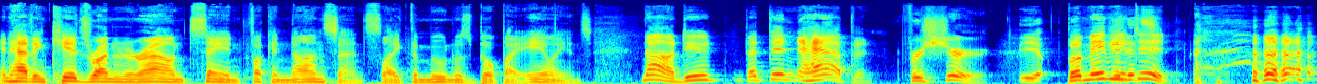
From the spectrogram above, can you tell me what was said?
and having kids running around saying fucking nonsense like the moon was built by aliens. Nah, dude, that didn't happen for sure. yep. But maybe And it did.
